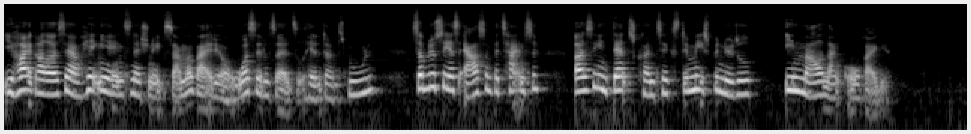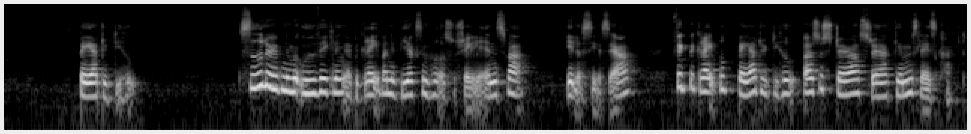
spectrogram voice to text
i høj grad også er afhængig af internationalt samarbejde og oversættelser altid halter en smule, så blev CSR som betegnelse også i en dansk kontekst det mest benyttede i en meget lang årrække. Bæredygtighed Sideløbende med udvikling af begreberne virksomhed og sociale ansvar, eller CSR, fik begrebet bæredygtighed også større og større gennemslagskraft.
